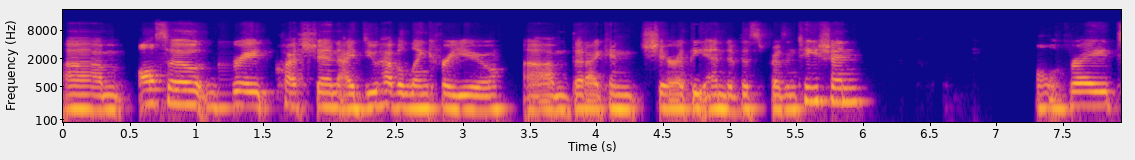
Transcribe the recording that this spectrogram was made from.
Um, also, great question. I do have a link for you um, that I can share at the end of this presentation. All right.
